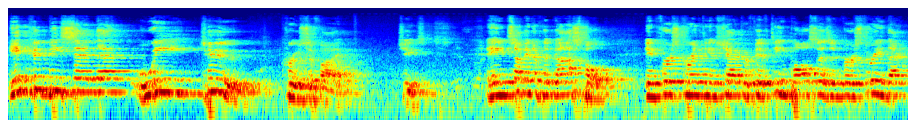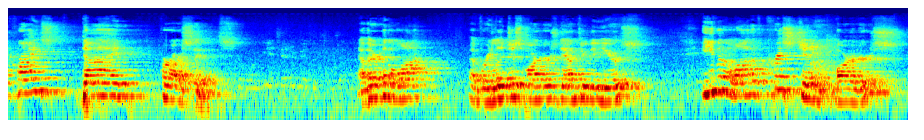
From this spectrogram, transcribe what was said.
it could be said that we too crucified Jesus. In summing of the gospel, in 1 Corinthians chapter 15, Paul says in verse 3 that Christ died for our sins. Now, there have been a lot of religious martyrs down through the years, even a lot of Christian martyrs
